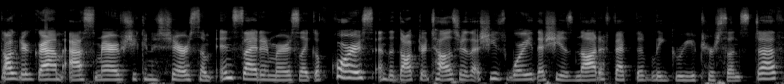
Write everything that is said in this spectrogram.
Dr. Graham asks Mare if she can share some insight, and Mare's like, Of course. And the doctor tells her that she's worried that she has not effectively grieved her son's death,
